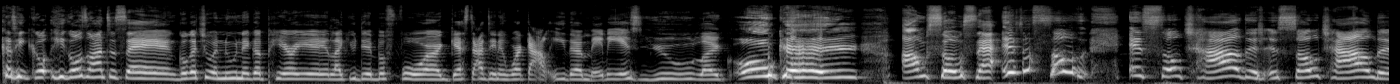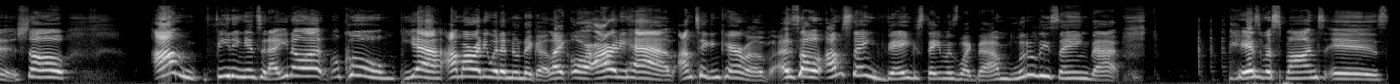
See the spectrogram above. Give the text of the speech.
Cause he go he goes on to say, go get you a new nigga, period, like you did before. Guess that didn't work out either. Maybe it's you. Like, okay. I'm so sad. It's just so it's so childish. It's so childish. So I'm feeding into that. You know what? Well, cool. Yeah, I'm already with a new nigga. Like, or I already have. I'm taken care of. So I'm saying vague statements like that. I'm literally saying that his response is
